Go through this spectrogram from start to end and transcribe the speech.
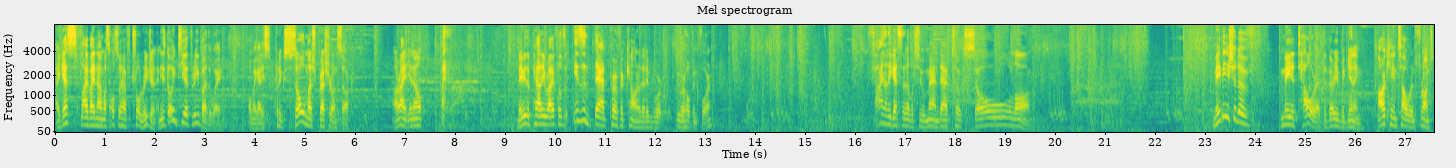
I guess Flyby now must also have Troll Regen. And he's going tier 3, by the way. Oh my god, he's putting so much pressure on Sok. Alright, you know. maybe the Pally Rifles isn't that perfect counter that we were, we were hoping for. Finally gets to level 2. Man, that took so long. Maybe he should have made a tower at the very beginning. Arcane tower in front.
